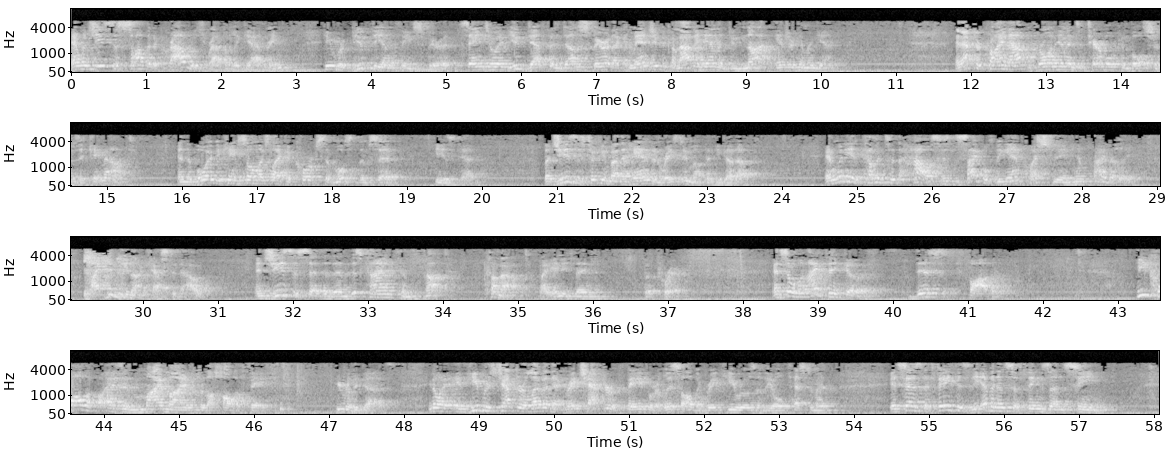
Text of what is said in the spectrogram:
And when Jesus saw that a crowd was rapidly gathering, he rebuked the unclean spirit, saying to it, You deaf and dumb spirit, I command you to come out of him and do not enter him again. And after crying out and throwing him into terrible convulsions, it came out. And the boy became so much like a corpse that most of them said, He is dead. But Jesus took him by the hand and raised him up, and he got up. And when he had come into the house, his disciples began questioning him privately. Why can we not cast it out? And Jesus said to them, This kind cannot come out by anything but prayer. And so when I think of this Father, he qualifies in my mind for the Hall of Faith. He really does. You know, in Hebrews chapter 11, that great chapter of faith where it lists all the great heroes of the Old Testament, it says that faith is the evidence of things unseen.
